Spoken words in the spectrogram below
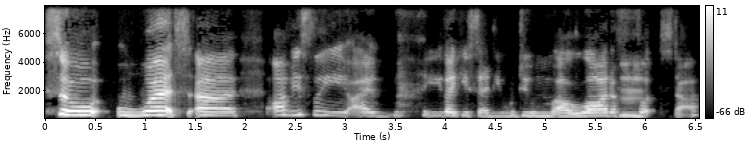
So what uh obviously I like you said you would do a lot of Mm. foot stuff.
